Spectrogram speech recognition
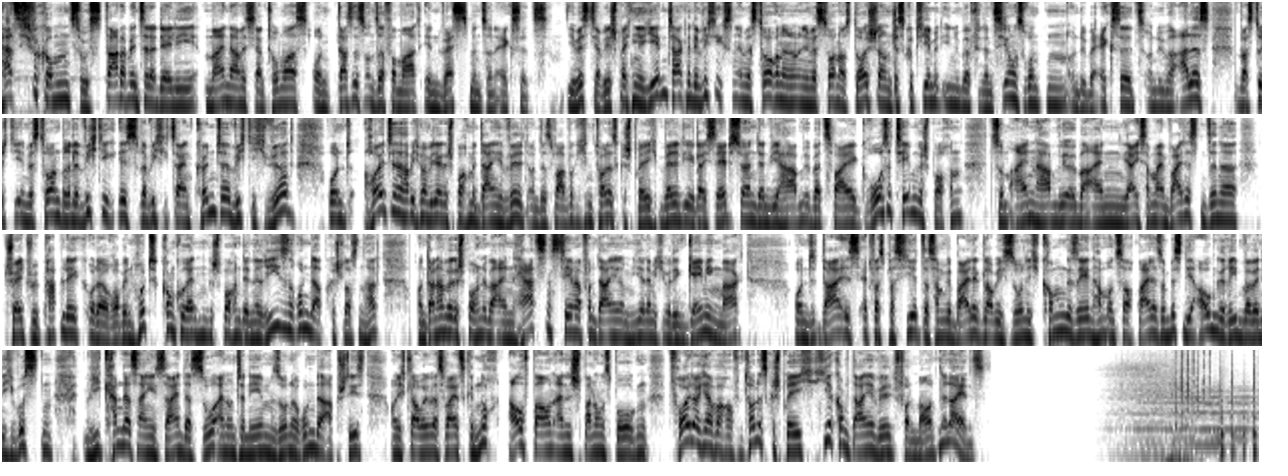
Herzlich willkommen zu Startup Insider Daily. Mein Name ist Jan Thomas und das ist unser Format Investments und Exits. Ihr wisst ja, wir sprechen hier jeden Tag mit den wichtigsten Investorinnen und Investoren aus Deutschland und diskutieren mit ihnen über Finanzierungsrunden und über Exits und über alles, was durch die Investorenbrille wichtig ist oder wichtig sein könnte, wichtig wird. Und heute habe ich mal wieder gesprochen mit Daniel Wild und das war wirklich ein tolles Gespräch. Werdet ihr gleich selbst hören, denn wir haben über zwei große Themen gesprochen. Zum einen haben wir über einen, ja, ich sag mal im weitesten Sinne Trade Republic oder Robin Hood Konkurrenten gesprochen, der eine riesen Runde abgeschlossen hat. Und dann haben wir gesprochen über ein Herzensthema von Daniel und mir, nämlich über den Gaming-Markt. Und da ist etwas passiert, das haben wir beide, glaube ich, so nicht kommen gesehen, haben uns auch beide so ein bisschen die Augen gerieben, weil wir nicht wussten, wie kann das eigentlich sein, dass so ein Unternehmen so eine Runde abschließt. Und ich glaube, das war jetzt genug Aufbauen eines Spannungsbogen. Freut euch einfach auf ein tolles Gespräch. Hier kommt Daniel Wild von Mountain Alliance.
